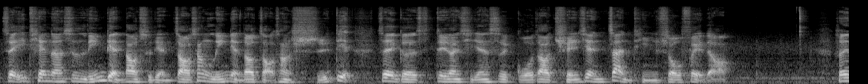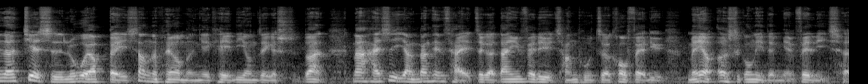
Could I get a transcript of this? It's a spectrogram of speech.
这一天呢，是零点到十点，早上零点到早上十点，这个段期间是国道全线暂停收费的哦。所以呢，届时如果要北上的朋友们，也可以利用这个时段。那还是一样，当天采这个单一费率、长途折扣费率，没有二十公里的免费里程。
